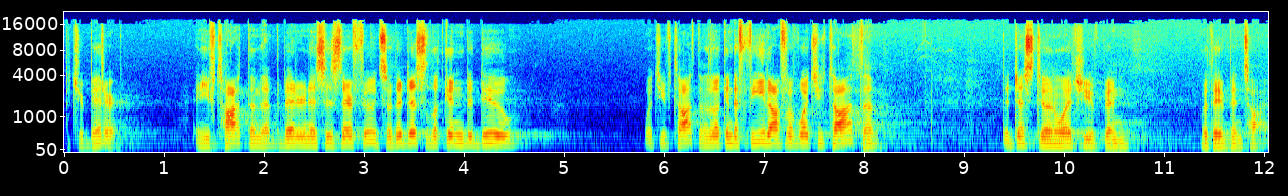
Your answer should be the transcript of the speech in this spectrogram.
But you're bitter. And you've taught them that bitterness is their food. So they're just looking to do what you've taught them. They're looking to feed off of what you taught them. They're just doing what you've been, what they've been taught,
